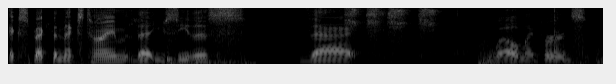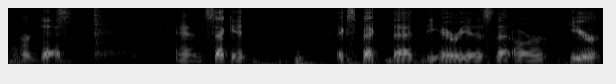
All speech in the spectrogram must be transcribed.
expect the next time that you see this that well, my birds are dead. And second, expect that the areas that are here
